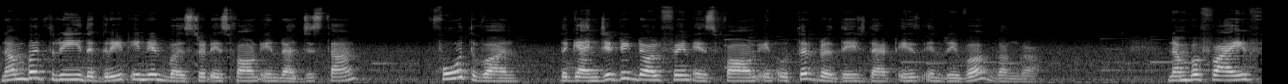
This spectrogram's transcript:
Number 3 the great Indian bustard is found in Rajasthan. Fourth one the Gangetic dolphin is found in Uttar Pradesh that is in river Ganga. Number 5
